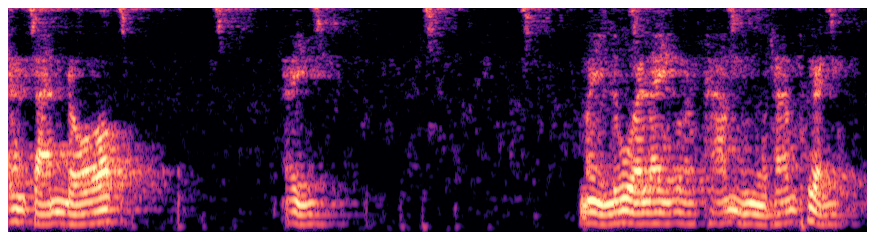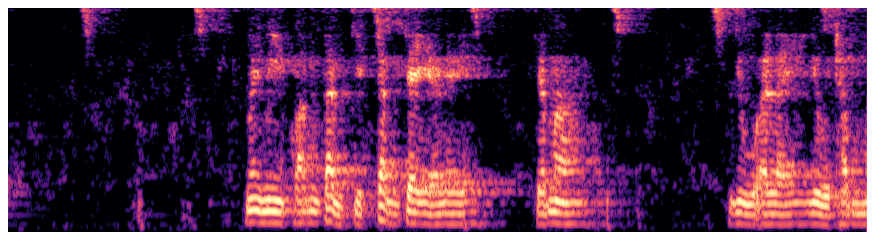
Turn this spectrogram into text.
สงสารดอกไอ้ไม่รู้อะไรก็ถามหมู่ถามเพื่อน ไม่มีความตั้งจิตตั้งใจอะไร จะมาอยู่อะไรอยู่ทำไม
